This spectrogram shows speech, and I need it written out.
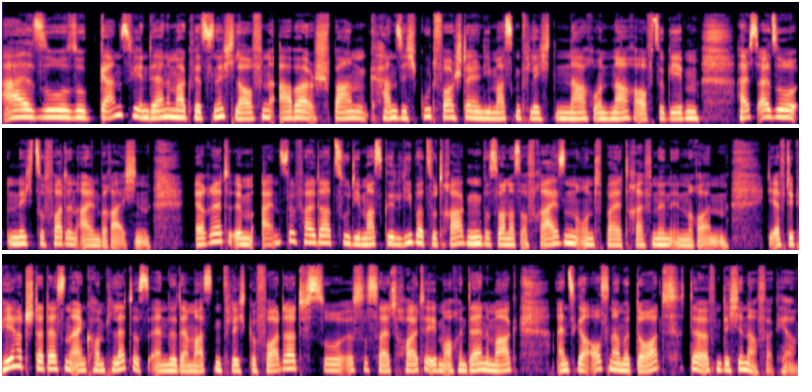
Also so ganz wie in Dänemark wird's nicht laufen, aber Spahn kann sich gut vorstellen, die Maskenpflicht nach und nach aufzugeben. Heißt also nicht sofort in allen Bereichen. Er rät im Einzelfall dazu, die Maske lieber zu tragen, besonders auf Reisen und bei Treffen in Innenräumen. Die FDP hat stattdessen ein komplettes Ende der Maskenpflicht gefordert. So ist es seit heute eben auch in Dänemark. Einzige Ausnahme dort der öffentliche Nahverkehr.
